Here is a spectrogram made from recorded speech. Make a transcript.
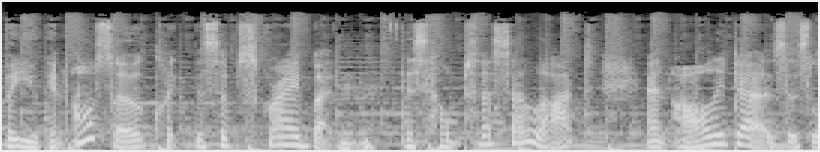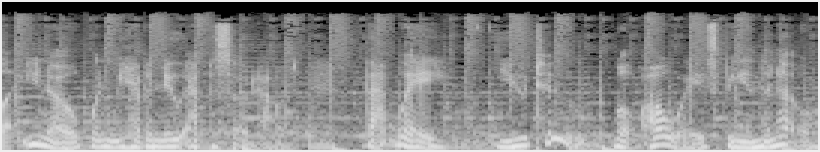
But you can also click the subscribe button. This helps us a lot, and all it does is let you know when we have a new episode out. That way, you too will always be in the know.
